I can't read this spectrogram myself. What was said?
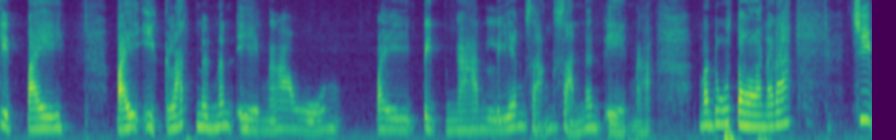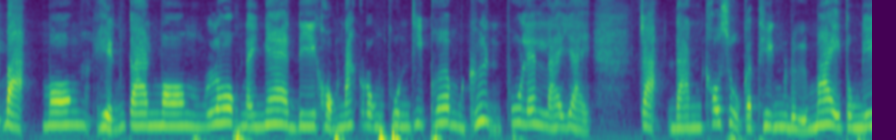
กิจไปไปอีกรัฐหนึ่งนั่นเองนะคะโอ้ ไปติดงานเลี้ยงสังสรรค์นั่นเองนะคะมาดูต่อนะคะชิบะมองเห็นการมองโลกในแง่ดีของนักลงทุนที่เพิ่มขึ้น ผู้เล่นรายใหญ่ จะดันเข้าสู่กระทิงหรือไม่ตรงนี้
